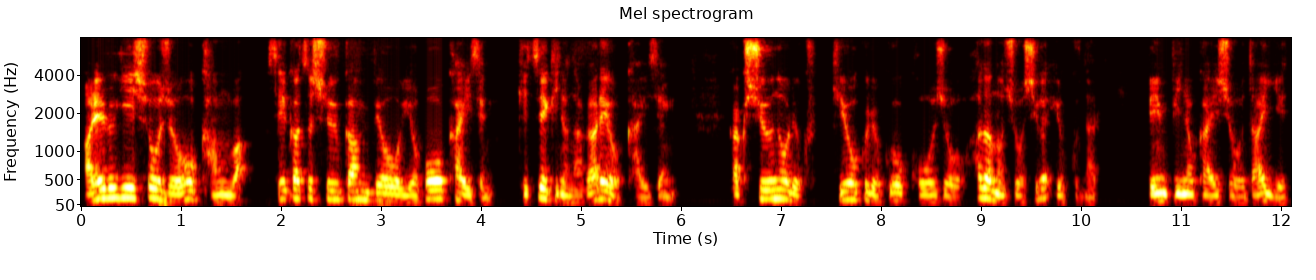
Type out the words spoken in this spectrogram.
アレルギー症状を緩和、生活習慣病予防改善、血液の流れを改善、学習能力、記憶力を向上、肌の調子が良くなる、便秘の解消、ダイエッ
